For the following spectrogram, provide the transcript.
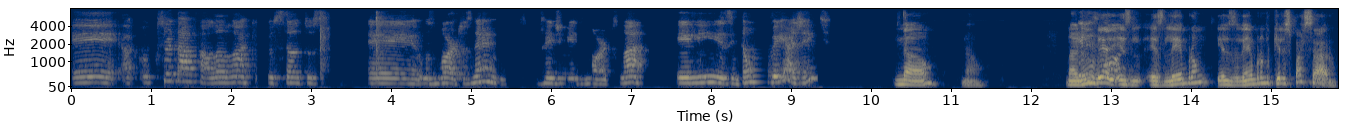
É, o que o senhor estava falando lá, que os santos, é, os mortos, né? Os redimidos mortos lá, eles então veio a gente? Não, não. Não, eles, não vê, eles, eles, lembram, eles lembram do que eles passaram.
